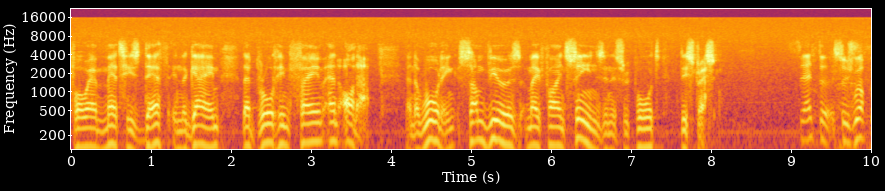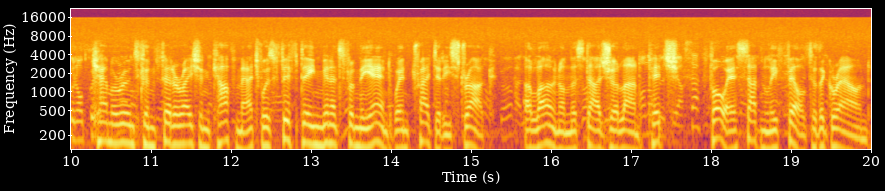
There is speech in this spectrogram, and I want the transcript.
Foé met his death in the game that brought him fame and honour. And a warning, some viewers may find scenes in this report distressing. Cameroon's Confederation Cup match was 15 minutes from the end when tragedy struck. Alone on the Stade Gerland pitch, Foé suddenly fell to the ground.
